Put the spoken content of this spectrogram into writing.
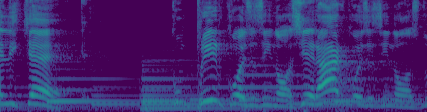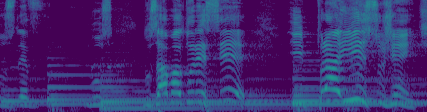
Ele quer cumprir coisas em nós, gerar coisas em nós, nos, nos, nos amadurecer. E para isso, gente,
